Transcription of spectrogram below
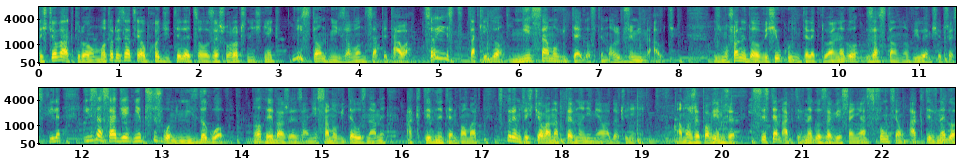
Teściowa, którą motoryzacja obchodzi tyle co zeszłoroczny śnieg, ni stąd ni zowąd zapytała, co jest takiego niesamowitego w tym olbrzymim aucie. Zmuszony do wysiłku intelektualnego zastanowiłem się przez chwilę i w zasadzie nie przyszło mi nic do głowy. No chyba, że za niesamowite uznamy aktywny tempomat, z którym teściowa na pewno nie miała do czynienia. A może powiem, że system aktywnego zawieszenia z funkcją aktywnego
